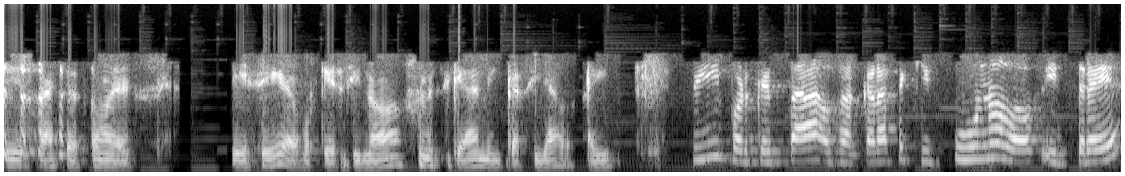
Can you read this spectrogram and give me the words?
Sí, exacto, es como de... Y sigue, porque si no, se quedan encasillados ahí. Sí, porque está, o sea, Karate Kid 1, 2 y 3,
